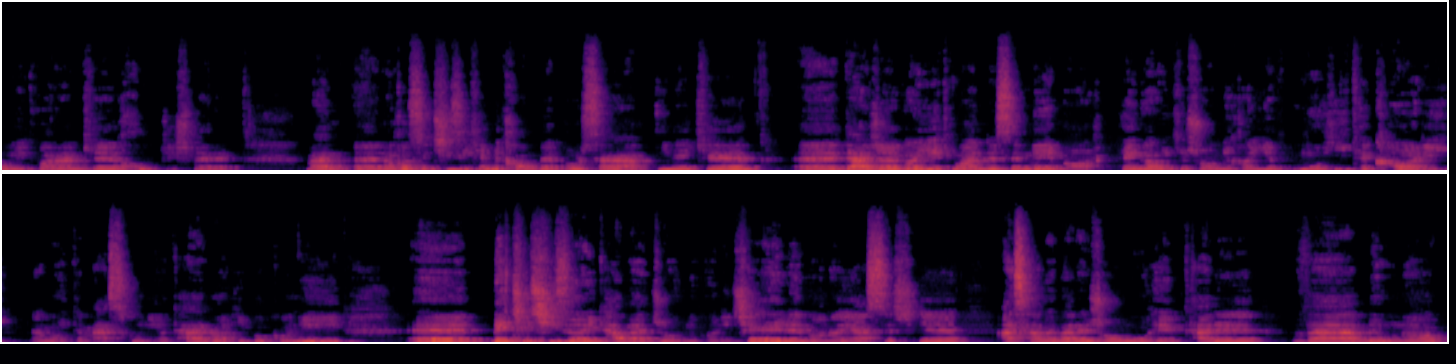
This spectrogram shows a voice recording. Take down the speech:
امیدوارم که خوب پیش بره. من نخستین چیزی که می‌خوام بپرسم اینه که در جایگاه یک مهندس معمار هنگامی که شما می‌خواین یه محیط کاری نه محیط مسکونی و طراحی بکنی به چه چیزهایی توجه می‌کنی؟ چه المانهایی هستش که از همه برای شما مهمتره؟ و به اونا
